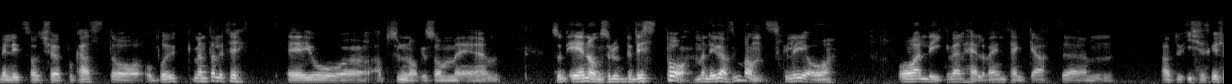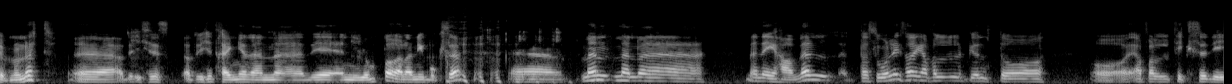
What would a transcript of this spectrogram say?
med litt sånn kjøp og kast og, og bruk-mentalitet er jo eh, absolutt noe som er, som er noe som du er bevisst på. Men det er jo ganske vanskelig å, å likevel hele veien tenke at, um, at du ikke skal kjøpe noe nytt. At, du ikke, at du ikke trenger den, de, en ny jumper eller en ny bukse. Men, men, men jeg har vel personlig så har jeg i hvert fall begynt å og i hvert fall fikse de,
